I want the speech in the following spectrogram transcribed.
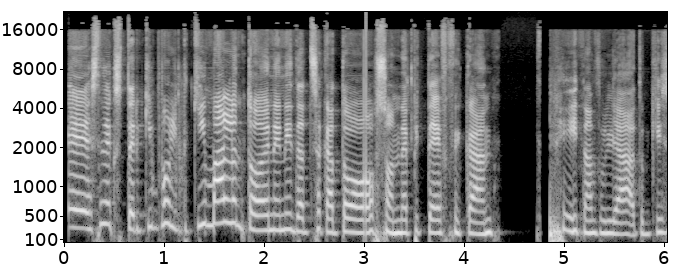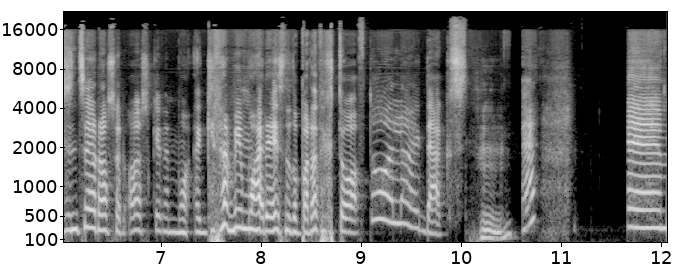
ε, στην εξωτερική πολιτική μάλλον το 90% όσων επιτεύχθηκαν ήταν δουλειά του Κίσιντζερ, όσο, όσο και, δεν μου- και να μην μου αρέσει να το παραδεχτώ αυτό, αλλά εντάξει. Μμ. Ε, μ,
